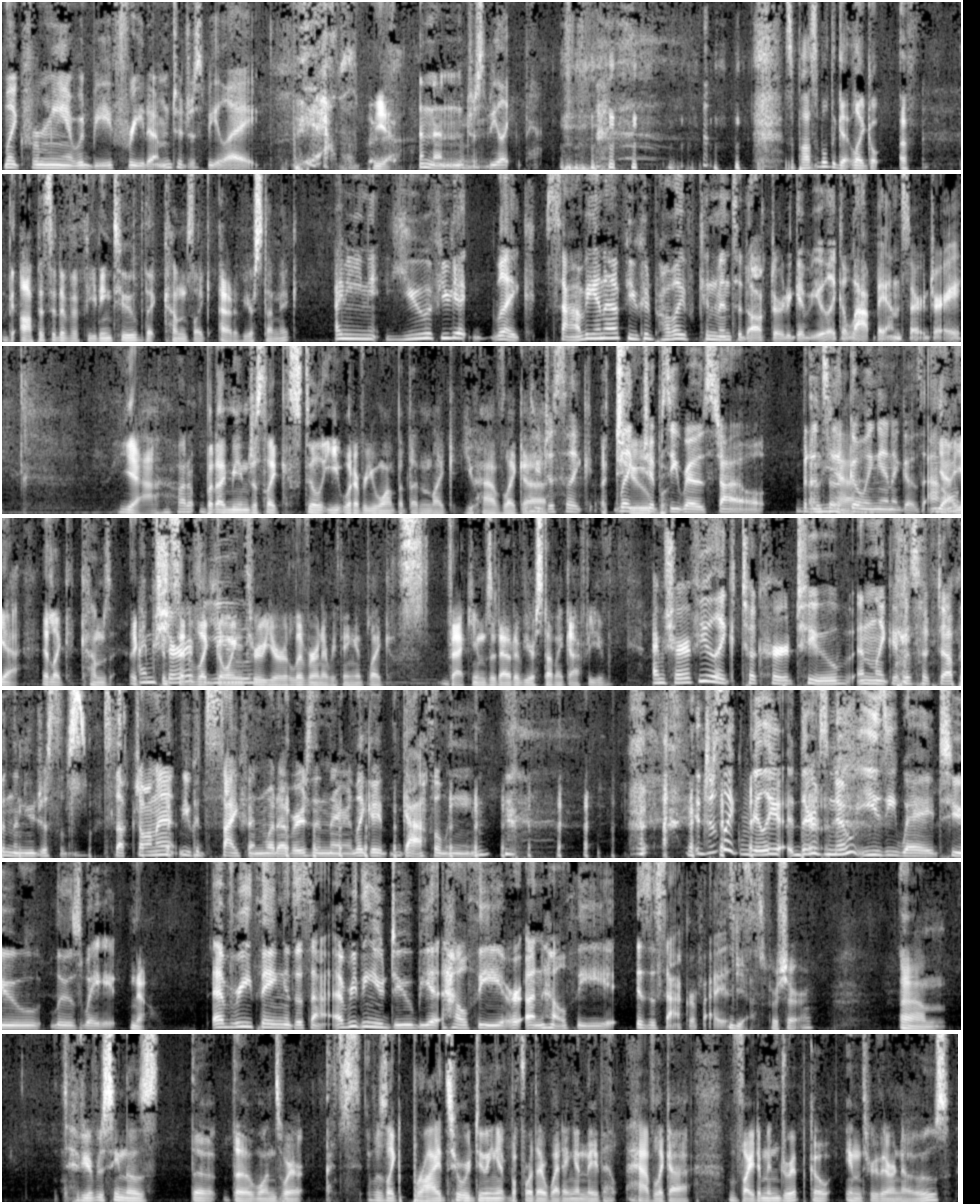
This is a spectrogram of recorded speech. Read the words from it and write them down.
Like for me, it would be freedom to just be like, Yeah. yeah, and then just be like, Is it possible to get like a, a the opposite of a feeding tube that comes like out of your stomach? I mean, you if you get like savvy enough, you could probably convince a doctor to give you like a lap band surgery. Yeah, I but I mean, just like still eat whatever you want, but then like you have like a you just like a like tube. Gypsy Rose style, but Oh, instead yeah. of going in, it goes out. Yeah, yeah. It like comes. Like, I'm sure instead of if like going through your liver and everything, it like s- vacuums it out of your stomach after you've. I'm sure if you like took her tube and like it was hooked up and then you just sucked on it, you could siphon whatever's in there like a gasoline. it just like really there's no easy way to lose weight. No. Everything is a sa- everything you do be it healthy or unhealthy is a sacrifice. Yes, for sure. Um, have you ever seen those the the ones where it was like brides who were doing it before their wedding, and they'd have like a vitamin drip go in through their nose,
